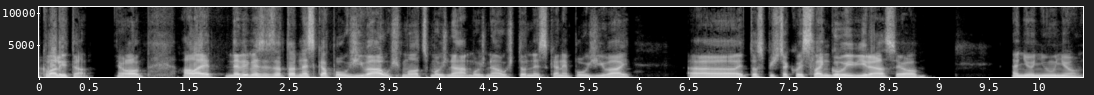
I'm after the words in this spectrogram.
kvalita. Jo? Ale nevím, jestli se to dneska používá už moc, možná, možná už to dneska nepoužívají. Uh, je to spíš takový slangový výraz, jo. Enio Nuno.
